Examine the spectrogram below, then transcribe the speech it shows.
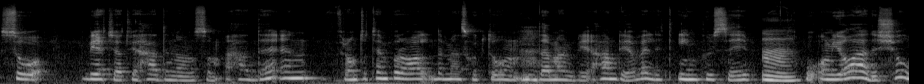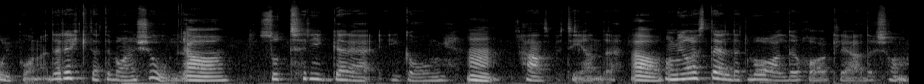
så vet jag att vi hade någon som hade en frontotemporal demenssjukdom där man blev, han blev väldigt impulsiv. Mm. Och om jag hade kjol på mig, det räckte att det var en kjol, Ja. så triggar det igång Mm. hans beteende. Ja. Om jag istället valde att ha kläder som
